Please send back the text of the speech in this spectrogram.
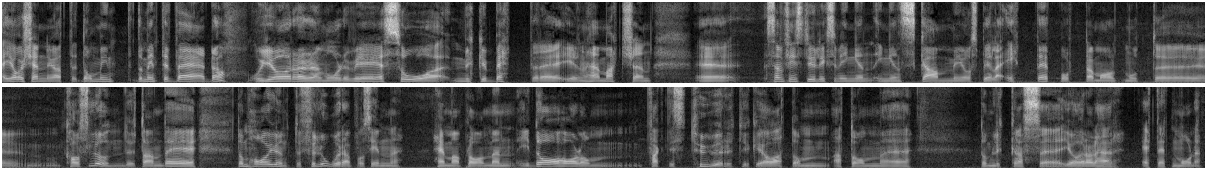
jag känner ju att de inte, de är inte värda att göra det där målet. Vi är så mycket bättre i den här matchen. Eh, sen finns det ju liksom ingen, ingen skam i att spela 1-1 borta mot, mot eh, Karlslund utan det, de har ju inte förlorat på sin hemmaplan men idag har de faktiskt tur tycker jag att de, att de, eh, de lyckas eh, göra det här 1-1 målet.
